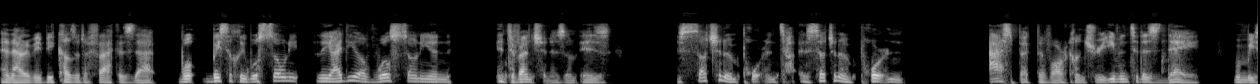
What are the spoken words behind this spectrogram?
and that would be because of the fact is that well, basically Wilsonian the idea of Wilsonian interventionism is is such an important is such an important aspect of our country even to this day when we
